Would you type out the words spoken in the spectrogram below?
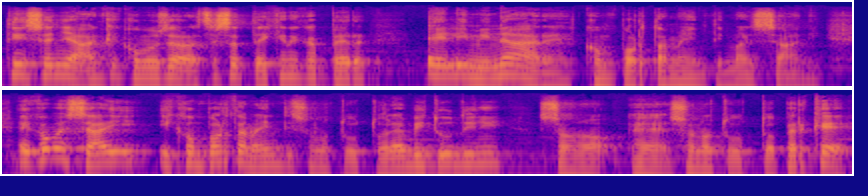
ti insegna anche come usare la stessa tecnica per eliminare comportamenti malsani. E come sai i comportamenti sono tutto, le abitudini sono, eh, sono tutto, perché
